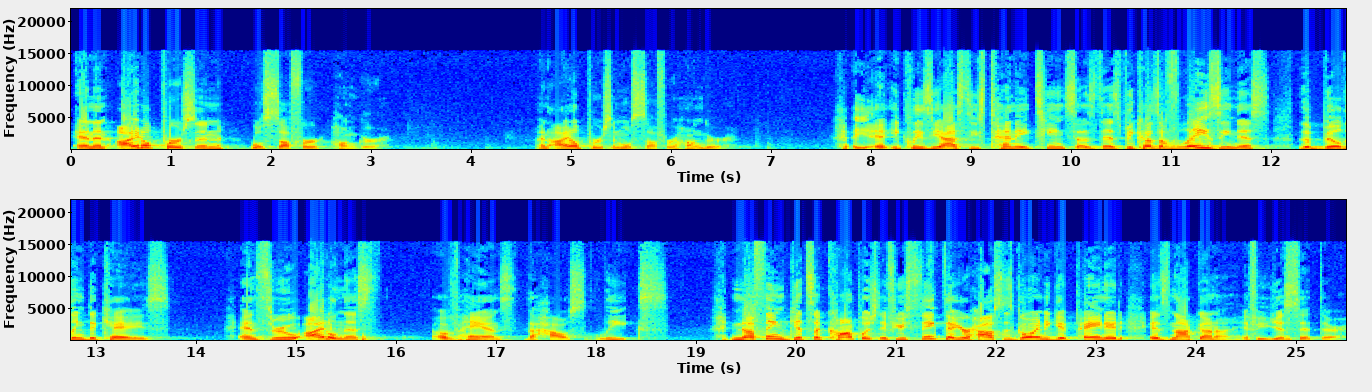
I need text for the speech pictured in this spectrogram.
and an idle person will suffer hunger. An idle person will suffer hunger. Ecclesiastes 10:18 says this, because of laziness the building decays, and through idleness of hands, the house leaks. Nothing gets accomplished. If you think that your house is going to get painted, it's not gonna if you just sit there.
